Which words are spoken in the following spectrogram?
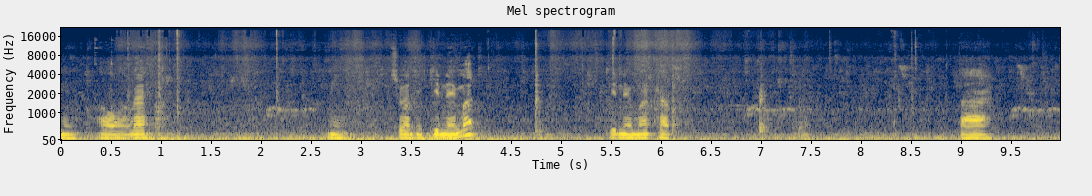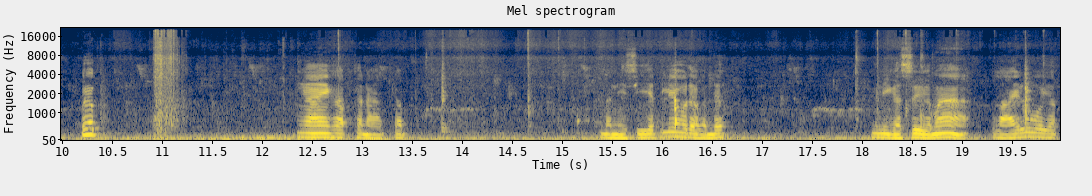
นี่เอาออกเลยนี่ส่วนที่กินได้หมดกินได้หมดครับ ตาปึ๊บ ง่ายครับ ขนาดครับมันนี่สีเฮ็ดเลี้ยวเด้อกันเด้อมันนี่ก็ซื้อมาหลายโลครับ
